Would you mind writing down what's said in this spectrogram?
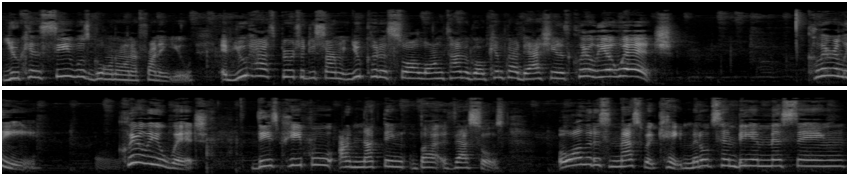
you can see what's going on in front of you. If you have spiritual discernment, you could have saw a long time ago Kim Kardashian is clearly a witch. Clearly. Clearly a witch. These people are nothing but vessels. All of this mess with Kate Middleton being missing,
